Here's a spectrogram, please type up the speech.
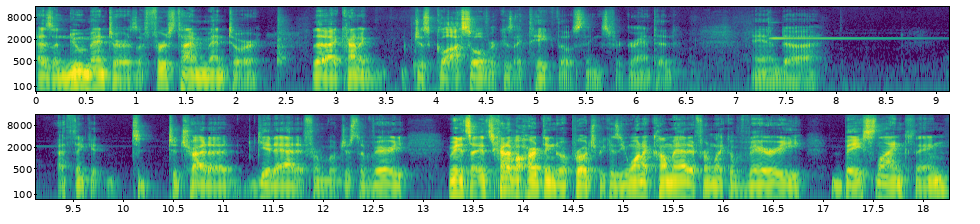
as a new mentor, as a first time mentor, that I kind of just gloss over because I take those things for granted, and uh, I think it, to to try to get at it from just a very, I mean, it's it's kind of a hard thing to approach because you want to come at it from like a very baseline thing,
